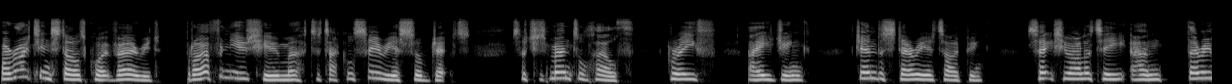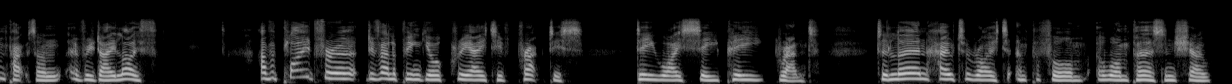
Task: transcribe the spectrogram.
My writing style's quite varied, but I often use humour to tackle serious subjects such as mental health, grief, ageing, gender stereotyping, sexuality, and their impact on everyday life. I've applied for a Developing Your Creative Practice DYCP grant to learn how to write and perform a one person show,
